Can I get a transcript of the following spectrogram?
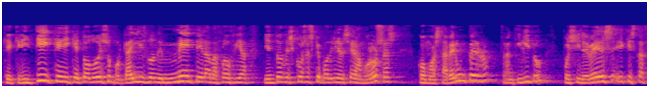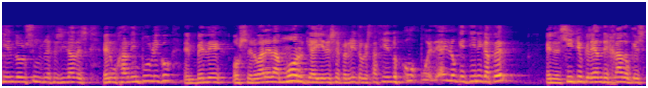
que critique y que todo eso, porque ahí es donde mete la bazofia y entonces cosas que podrían ser amorosas, como hasta ver un perro tranquilito, pues si le ves eh, que está haciendo sus necesidades en un jardín público, en vez de observar el amor que hay en ese perrito que está haciendo, ¿cómo puede ahí lo que tiene que hacer? En el sitio que le han dejado, que es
